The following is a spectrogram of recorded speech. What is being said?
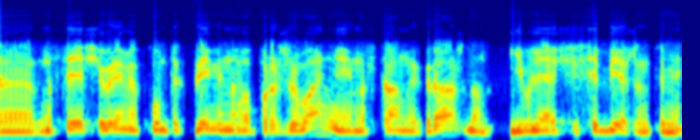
Э, в настоящее время в пунктах временного проживания иностранных граждан, являющихся беженцами,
